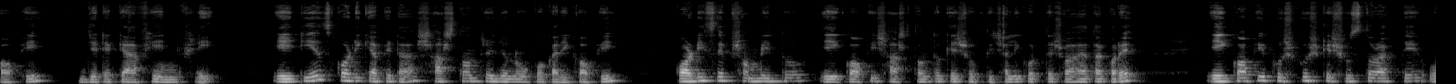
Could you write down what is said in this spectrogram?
কফি, যেটা ক্যাফিন ফ্রি। এই টিএনস কডি ক্যাফেটা শ্বাসতন্ত্রের জন্য উপকারী কফি। কর্ডিসেপ সমৃদ্ধ, এই কফি শ্বাসতন্ত্রকে শক্তিশালী করতে সহায়তা করে। এই কফি ফুসফুসকে সুস্থ রাখতে ও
